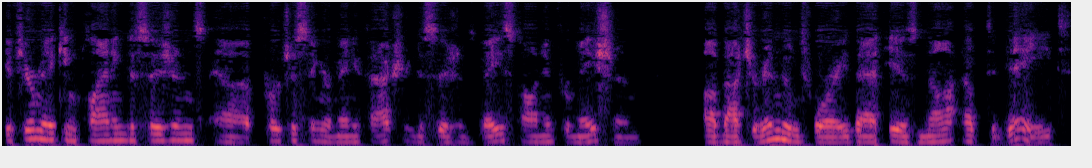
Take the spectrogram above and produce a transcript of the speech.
if you're making planning decisions, purchasing or manufacturing decisions based on information about your inventory that is not up to date,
